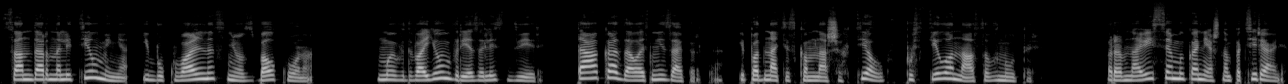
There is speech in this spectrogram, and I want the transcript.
Сандар налетел меня и буквально снес с балкона. Мы вдвоем врезались в дверь. Та оказалась не заперта и под натиском наших тел впустила нас внутрь. Равновесие мы, конечно, потеряли.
